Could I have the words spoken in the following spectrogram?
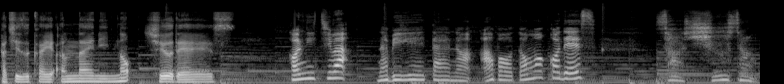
価値使い案内人のしゅうです。こんにちは。ナビゲーターのアボともこです。さあしゅうさん。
